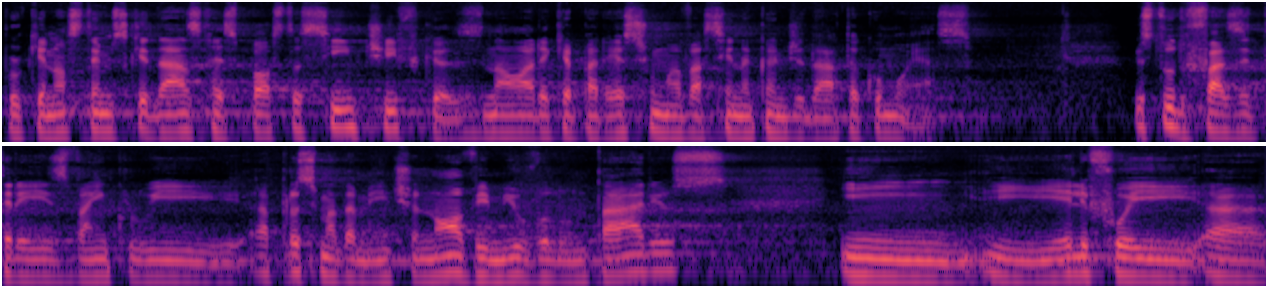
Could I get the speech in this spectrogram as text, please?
porque nós temos que dar as respostas científicas na hora que aparece uma vacina candidata como essa. O estudo fase 3 vai incluir aproximadamente 9 mil voluntários, e ele foi ah,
